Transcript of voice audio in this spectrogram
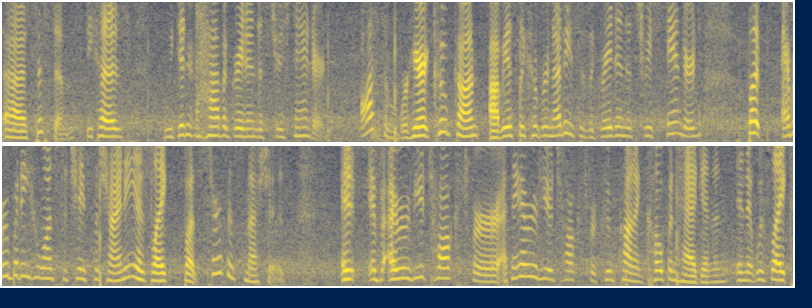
uh, systems because we didn't have a great industry standard. Awesome, we're here at KubeCon. Obviously, Kubernetes is a great industry standard, but everybody who wants to chase the shiny is like, but service meshes. It, if I reviewed talks for, I think I reviewed talks for KubeCon in Copenhagen, and, and it was like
